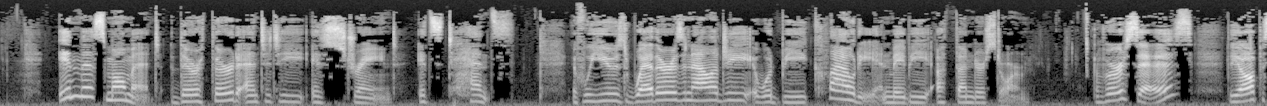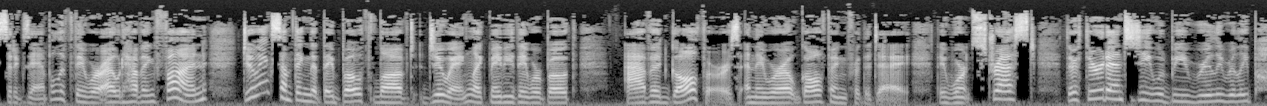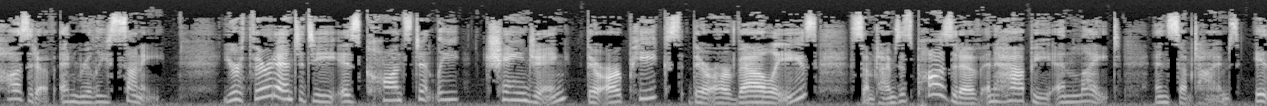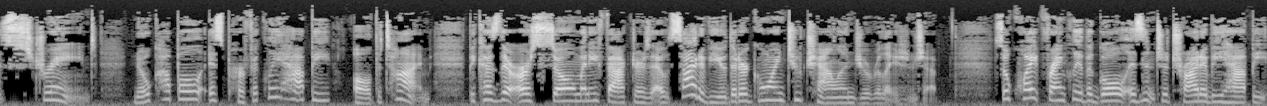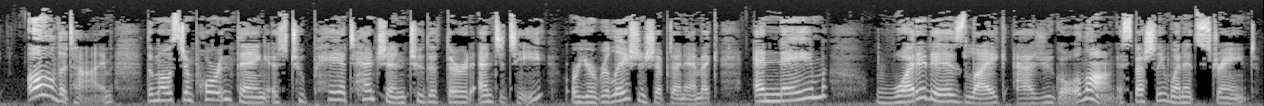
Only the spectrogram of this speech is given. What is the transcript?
In this moment, their third entity is strained, it's tense. If we used weather as analogy, it would be cloudy and maybe a thunderstorm. Versus the opposite example, if they were out having fun, doing something that they both loved doing, like maybe they were both avid golfers and they were out golfing for the day. They weren't stressed. Their third entity would be really, really positive and really sunny. Your third entity is constantly changing. There are peaks, there are valleys. Sometimes it's positive and happy and light, and sometimes it's strained. No couple is perfectly happy all the time because there are so many factors outside of you that are going to challenge your relationship. So, quite frankly, the goal isn't to try to be happy all the time. The most important thing is to pay attention to the third entity or your relationship dynamic and name what it is like as you go along, especially when it's strained.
